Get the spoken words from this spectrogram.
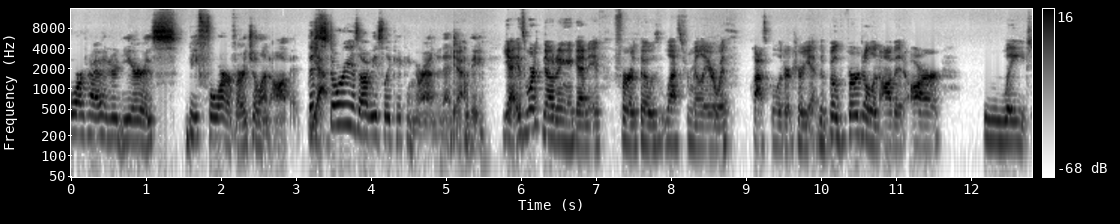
4 or 500 years before Virgil and Ovid. This Yeah. story is obviously kicking around in antiquity. yeah, it's worth noting again if for those less familiar with classical literature, yet, that both Virgil and Ovid are late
